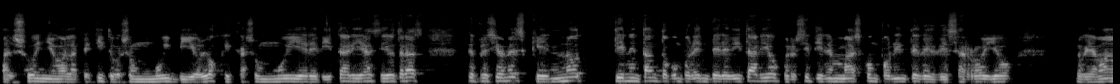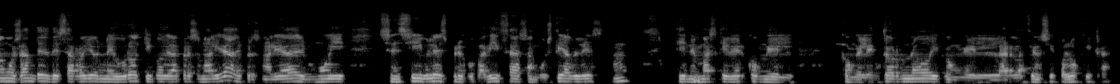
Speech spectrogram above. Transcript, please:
al, sueño, al apetito, que son muy biológicas, son muy hereditarias, y otras depresiones que no tienen tanto componente hereditario, pero sí tienen más componente de desarrollo, lo que llamábamos antes desarrollo neurótico de la personalidad, de personalidades muy sensibles, preocupadizas, angustiables, tienen más que ver con el, con el entorno y con la relación psicológica.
